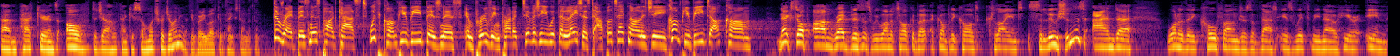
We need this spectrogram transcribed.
um, Pat Kierans of Dyjaho, thank you so much for joining us. You're very welcome. Thanks, Jonathan. The Red Business Podcast with CompuB Business, improving productivity with the latest Apple technology. CompuB.com. Next up on Red Business, we want to talk about a company called Client Solutions and. Uh, one of the co-founders of that is with me now here in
